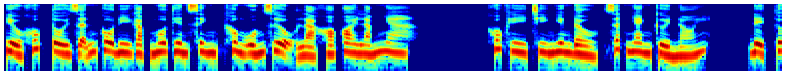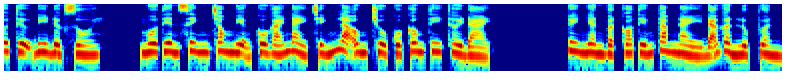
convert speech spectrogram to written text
tiểu khúc tôi dẫn cô đi gặp ngô tiên sinh, không uống rượu là khó coi lắm nha. Khúc Hy Chi nghiêng đầu, rất nhanh cười nói, để tôi tự đi được rồi. Ngô tiên sinh trong miệng cô gái này chính là ông chủ của công ty thời đại. Tuy nhân vật có tiếng tăm này đã gần lục tuần,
